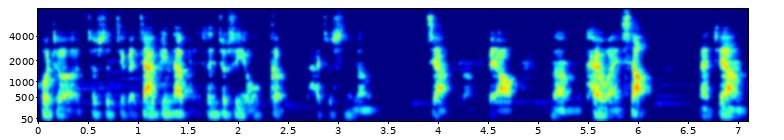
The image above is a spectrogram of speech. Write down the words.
或者就是这个嘉宾他本身就是有梗，他就是能讲、能聊、能开玩笑。那这样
